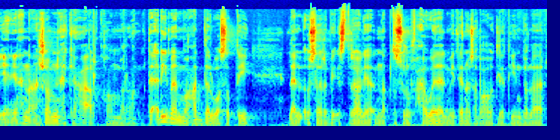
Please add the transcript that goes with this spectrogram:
يعني نحن عن شو عم نحكي على أرقام مرام. تقريبا معدل وسطي للأسر بأستراليا أنها بتصرف حوالي 237 دولار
